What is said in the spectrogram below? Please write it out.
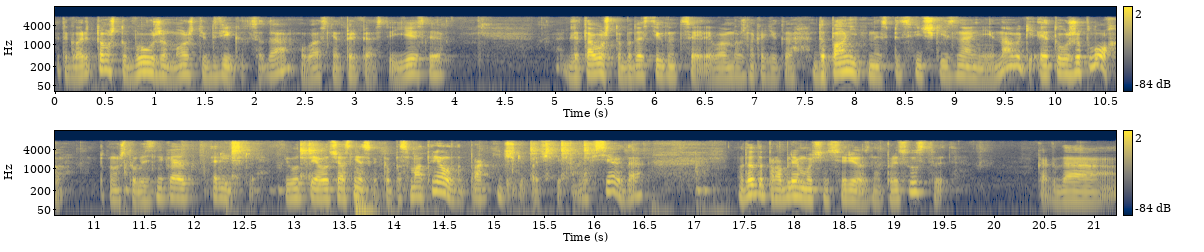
это говорит о том, что вы уже можете двигаться, да, у вас нет препятствий. Если для того, чтобы достигнуть цели, вам нужны какие-то дополнительные специфические знания и навыки, это уже плохо, потому что возникают риски. И вот я вот сейчас несколько посмотрел, это практически почти у всех, да, вот эта проблема очень серьезная присутствует, когда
